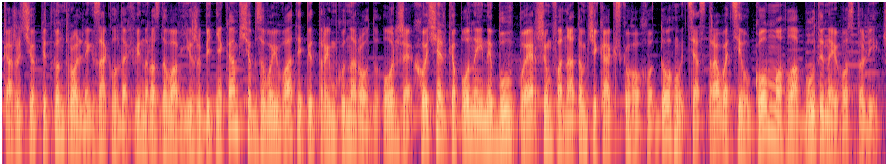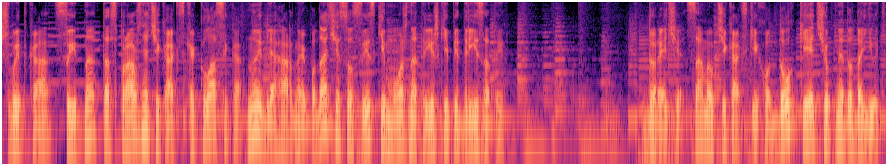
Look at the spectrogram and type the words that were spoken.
Кажуть, що в підконтрольних закладах він роздавав їжу біднякам, щоб завоювати підтримку народу. Отже, хоч Аль Капоне і не був першим фанатом чикагського хот-догу, ця страва цілком могла бути на його столі. Швидка, ситна та справжня чикагська класика. Ну і для гарної подачі сосиски можна трішки підрізати. До речі, саме в чикагський хот-дог кетчуп не додають.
